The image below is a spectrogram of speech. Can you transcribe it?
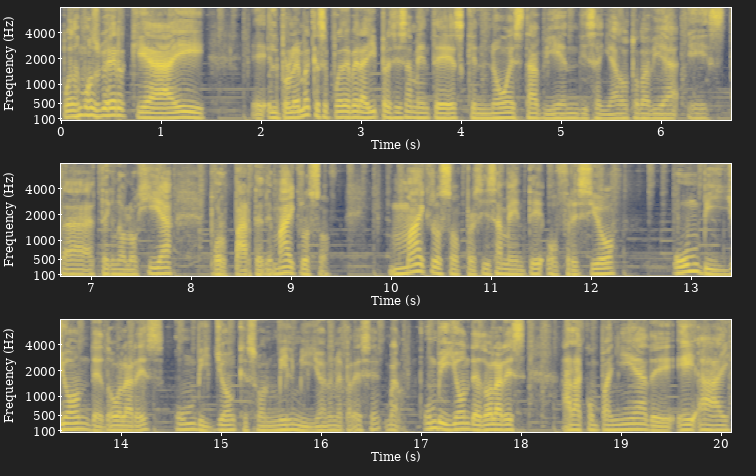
podemos ver que hay... Eh, el problema que se puede ver ahí precisamente es que no está bien diseñado todavía esta tecnología por parte de Microsoft. Microsoft precisamente ofreció un billón de dólares, un billón que son mil millones me parece, bueno, un billón de dólares a la compañía de AI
